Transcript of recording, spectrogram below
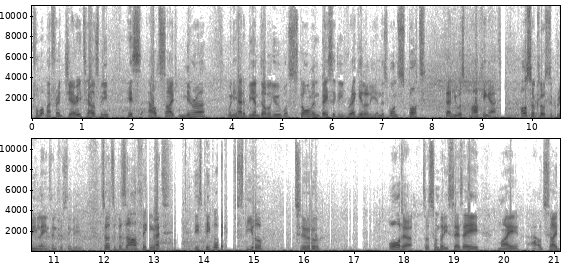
From what my friend Jerry tells me, his outside mirror when he had a BMW was stolen basically regularly in this one spot that he was parking at, also close to green lanes, interestingly. So it's a bizarre thing that these people they steal to order. So somebody says, "Hey, my outside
